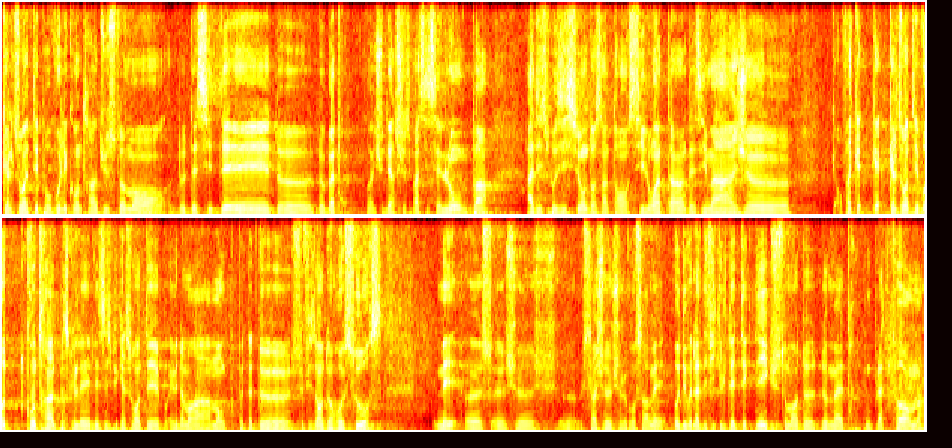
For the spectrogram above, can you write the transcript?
quelles ont été pour vous les contraintes, justement, de décider de, de mettre, je ne sais pas si c'est long ou pas, à disposition dans un temps aussi lointain des images euh, En fait, quelles ont été vos contraintes? Parce que les, les explications ont été, évidemment, un manque peut-être de, suffisant de ressources, mais euh, je, ça, je, le conçois, mais au niveau de la difficulté technique, justement, de, mettre une plateforme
